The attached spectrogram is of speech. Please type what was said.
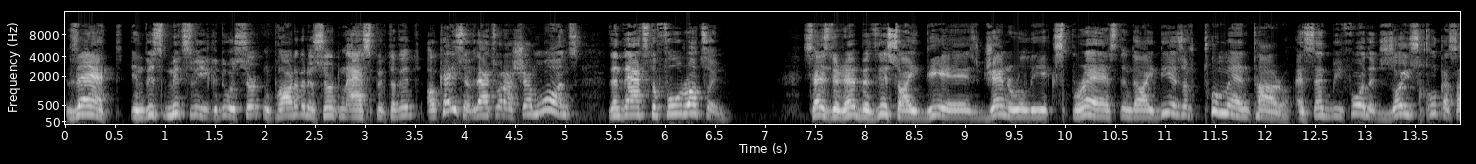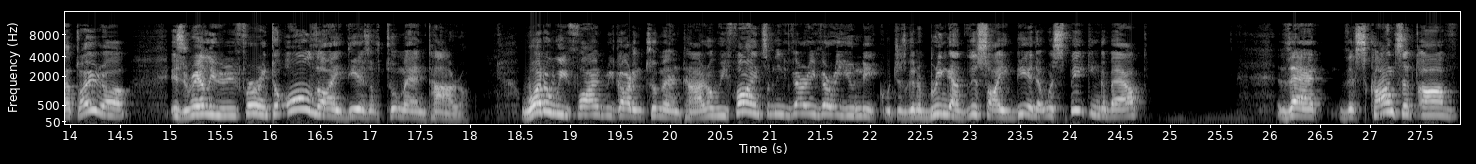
that in this mitzvah you could do a certain part of it, a certain aspect of it. Okay, so if that's what Hashem wants, then that's the full rotzin. Says the Rebbe, this idea is generally expressed in the ideas of Tumah and Tara. As said before, that Zois Chukas is really referring to all the ideas of Tumah and Tara. What do we find regarding Tumah and Tara? We find something very, very unique, which is going to bring out this idea that we're speaking about, that this concept of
